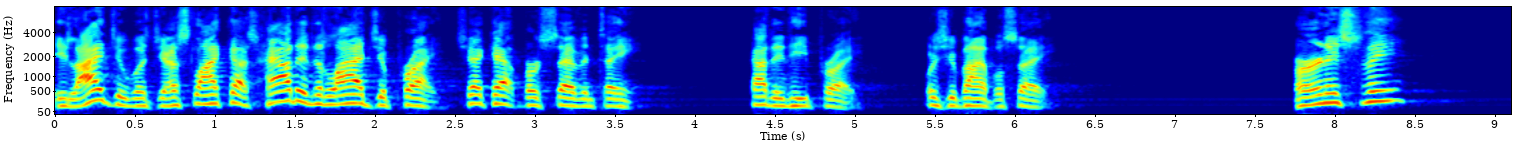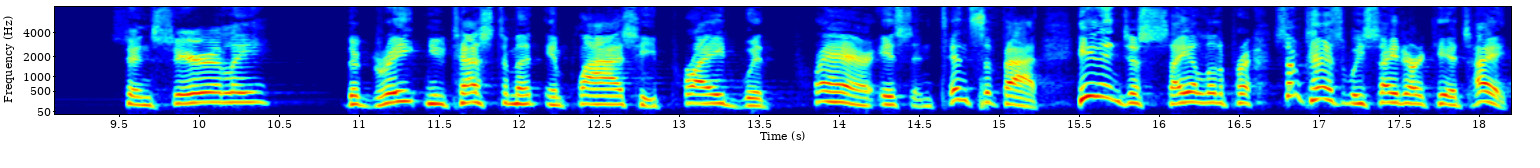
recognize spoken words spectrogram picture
Elijah was just like us. How did Elijah pray? Check out verse 17. How did he pray? What does your Bible say? Earnestly, sincerely. The Greek New Testament implies he prayed with prayer. It's intensified. He didn't just say a little prayer. Sometimes we say to our kids, hey,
